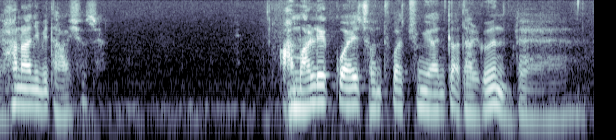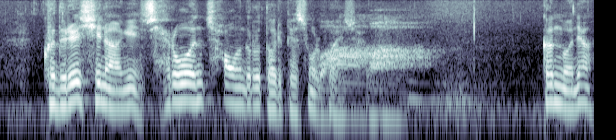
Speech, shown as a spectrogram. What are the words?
하나님이 다 하셨어요. 아말렉과의 전투가 중요한 까닭은 네. 그들의 신앙이 새로운 차원으로 돌입했음을 보여줘요. 그건 뭐냐?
